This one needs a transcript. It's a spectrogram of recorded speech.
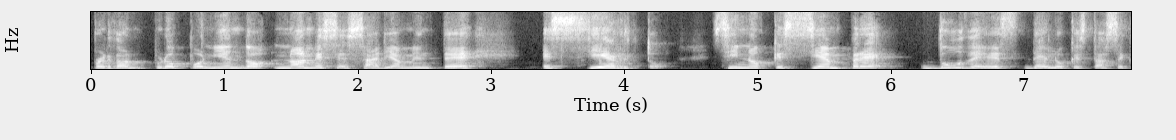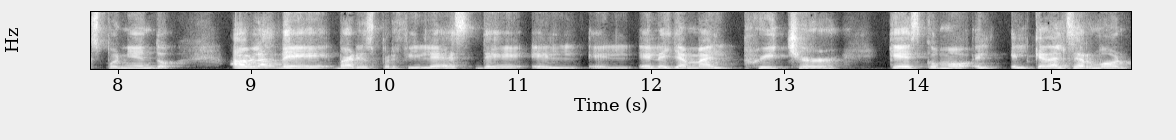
perdón, proponiendo no necesariamente es cierto? Sino que siempre dudes de lo que estás exponiendo. Habla de varios perfiles, de el, el, él le llama el preacher, que es como el, el, que da el sermón,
